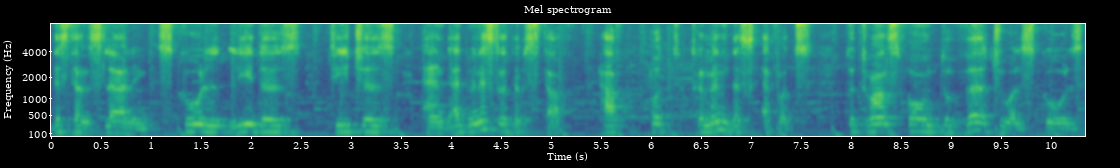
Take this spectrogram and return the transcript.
Distance learning. School leaders, teachers, and administrative staff have put tremendous efforts to transform to virtual schools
